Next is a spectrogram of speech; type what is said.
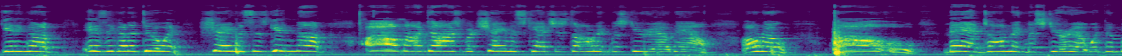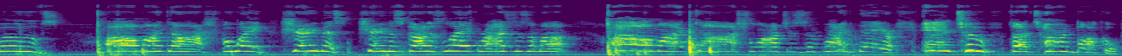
Getting up. Is he going to do it? Sheamus is getting up. Oh my gosh, but Sheamus catches Dominik Mysterio now. Oh no. Oh, man, Dominik Mysterio with the moves. Oh my gosh, but wait, Sheamus. Sheamus got his leg, rises him up. Oh my gosh, launches him right there into the turnbuckle.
